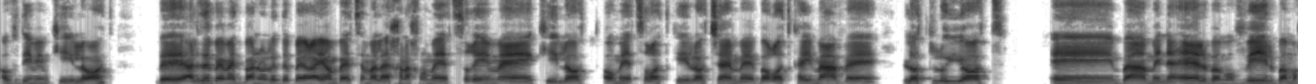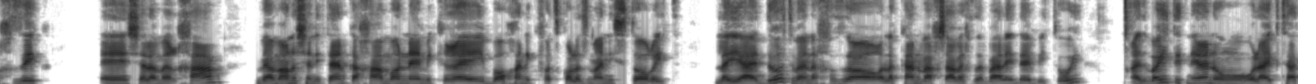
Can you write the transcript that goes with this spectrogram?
שעובדים עם קהילות ועל זה באמת באנו לדבר היום בעצם על איך אנחנו מייצרים אה, קהילות או מייצרות קהילות שהן אה, ברות קיימא ולא תלויות במנהל, במוביל, במחזיק של המרחב. ואמרנו שניתן ככה המון מקרי בוחן, נקפוץ כל הזמן היסטורית ליהדות ונחזור לכאן ועכשיו איך זה בא לידי ביטוי. אז בואי תתני לנו אולי קצת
